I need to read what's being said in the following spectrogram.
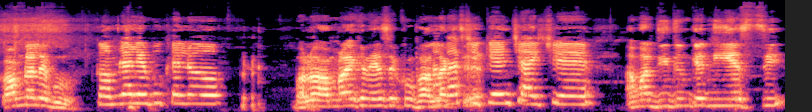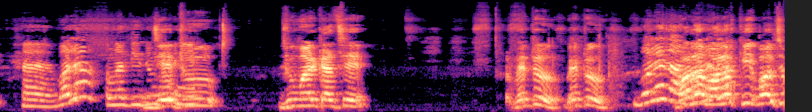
কমলা লেবু। কমলা লেবু খেলো। বলো আমরা এখানে এসে খুব ভালো লাগছে। চিকেন চাইছে। আমার দিদুনকে নিয়ে এসেছি। হ্যাঁ বলো আমার দিদু জেঠু ঝুমার কাছে। বেটু বেটু বলে বলো বলো। কি বলছো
